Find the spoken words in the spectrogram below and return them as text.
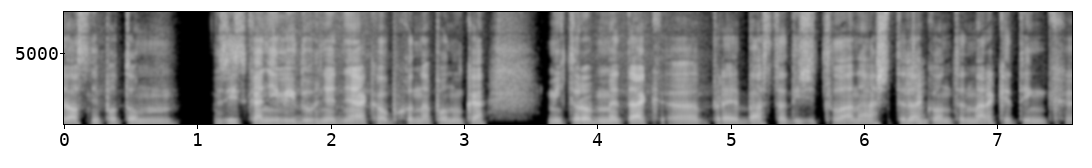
vlastne potom získaní lídu hneď nejaká obchodná ponuka. My to robíme tak e, pre Basta Digital a náš teda mm. content marketing, e,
